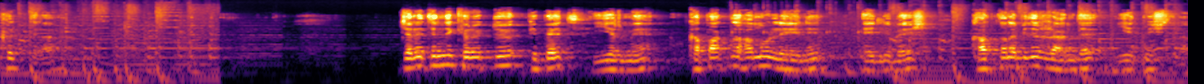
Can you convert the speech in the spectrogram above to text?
40 lira. Jelatinli körüklü pipet 20, kapaklı hamur leğeni 55, katlanabilir rende 70 lira.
